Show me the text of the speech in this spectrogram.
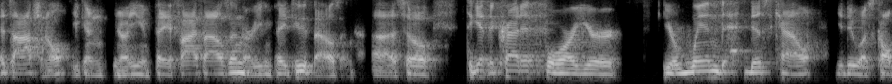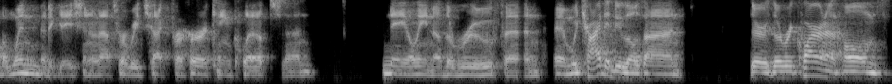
It's optional. You can you know you can pay 5000 or you can pay 2000 uh, so to get the credit for your your wind discount you do what's called the wind mitigation, and that's where we check for hurricane clips and nailing of the roof, and and we try to do those on. They're they're required on homes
